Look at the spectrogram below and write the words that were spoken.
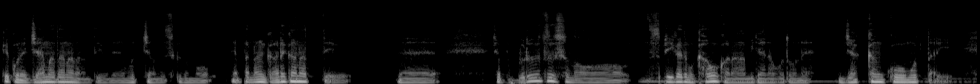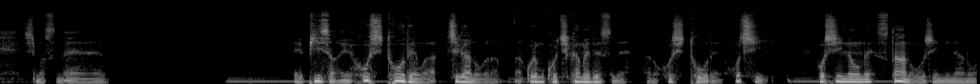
結構ね、邪魔だななんていうね、思っちゃうんですけども、やっぱなんかあれかなっていう、ね、やっぱ Bluetooth のスピーカーでも買おうかなみたいなことをね、若干こう思ったりしますね。え P さん、え星東電は違うのかな？あこれもこち亀ですね。あの、星東電。星、星のね、スターの星にね、あの、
